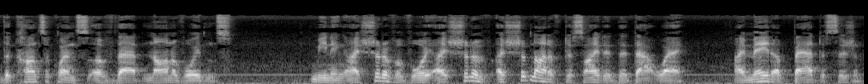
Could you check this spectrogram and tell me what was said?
the consequence of that non avoidance. meaning I should have avoid I should have I should not have decided it that way. I made a bad decision.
